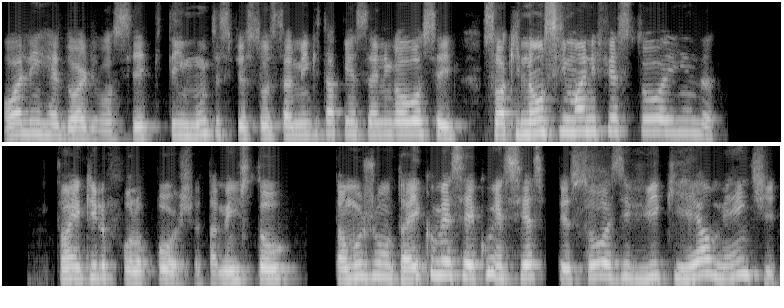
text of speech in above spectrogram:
olha em redor de você, que tem muitas pessoas também que estão tá pensando igual você, só que não se manifestou ainda. Então aquilo falou, poxa, também estou, estamos juntos. Aí comecei a conhecer as pessoas e vi que realmente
